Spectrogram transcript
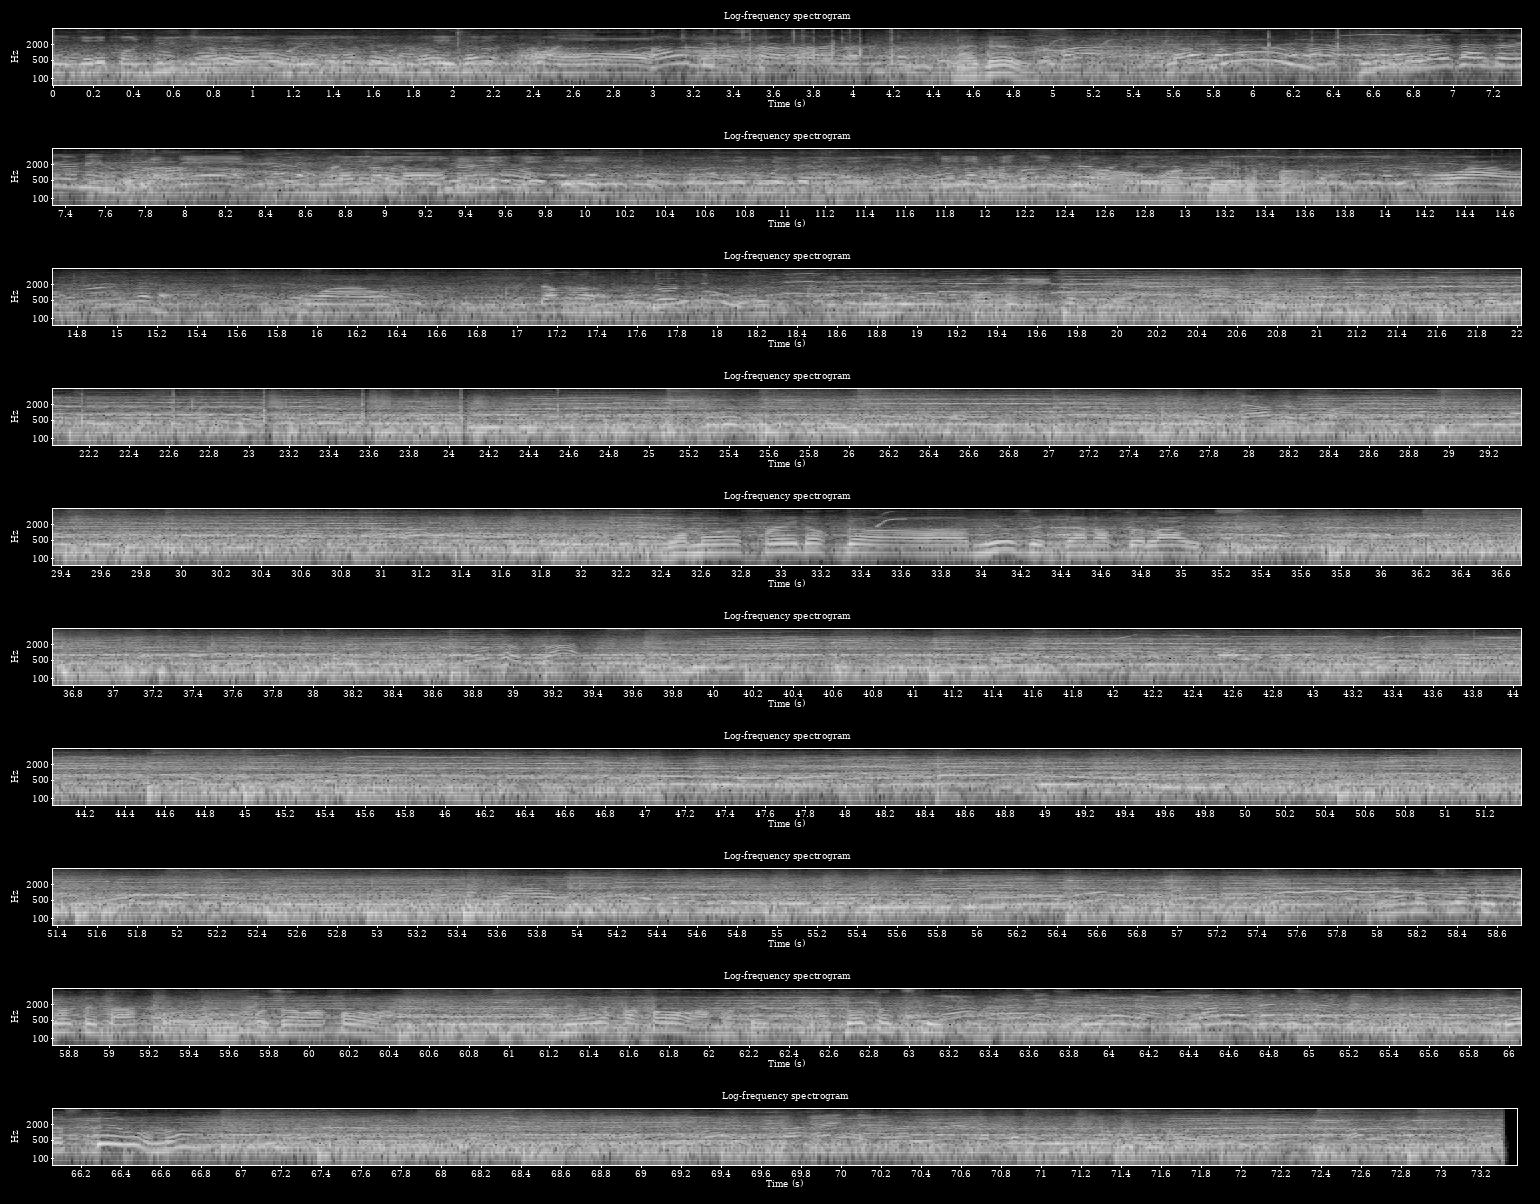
इधर ही पॉइंट किया हुआ है इधर Told you to start rolling. It is. Velosa soy yo ni. Oh, what beautiful. Wow. Wow. Look, They're more afraid of the music than of the lights. Those מצליח לקלוט את הכל, אני חוזר אחורה. אני הולך אחורה, מותק, את לא תצליחי. לא, אבל אז יסתירו לנו. לא, לא, זה בסדר. יסתירו, נו. לא?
